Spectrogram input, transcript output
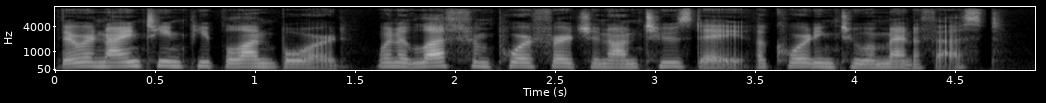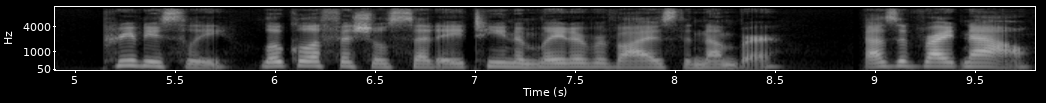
There were 19 people on board when it left from Port Fourchon on Tuesday, according to a manifest. Previously, local officials said 18 and later revised the number. As of right now,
